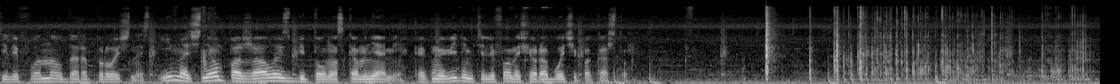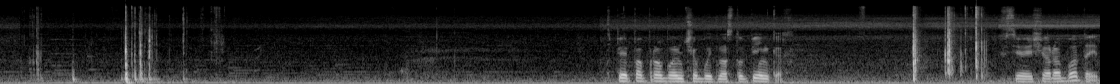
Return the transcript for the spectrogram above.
телефон на ударопрочность. И начнем, пожалуй, с бетона с камнями. Как мы видим, телефон еще рабочий пока что. Теперь попробуем, что будет на ступеньках. Все еще работает.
